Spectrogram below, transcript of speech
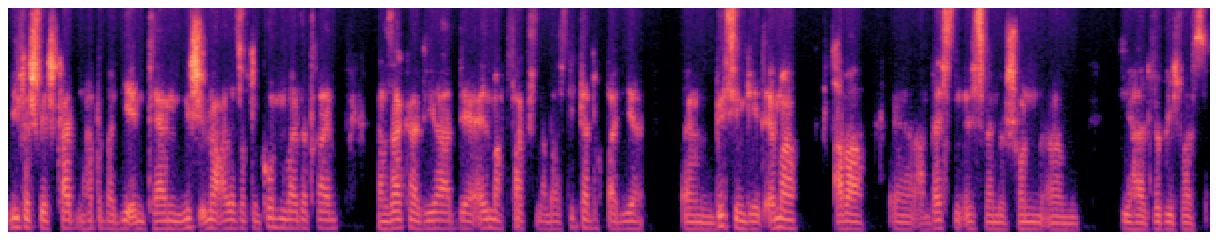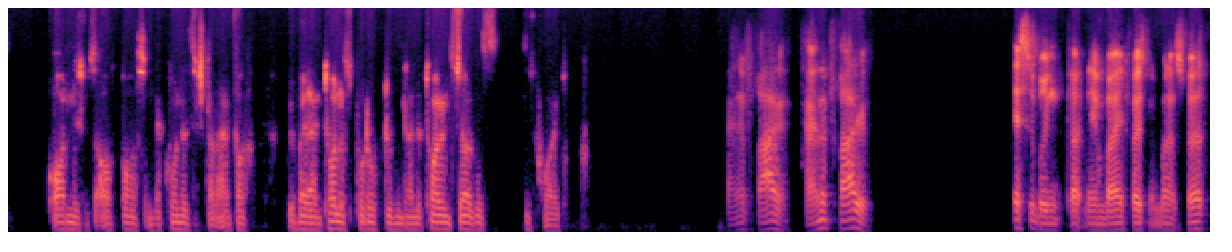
Lieferschwierigkeiten hatte bei dir intern, nicht immer alles auf den Kunden weitertreiben. Dann sag halt, ja, der L macht Faxen, aber es liegt halt noch bei dir. Ähm, ein bisschen geht immer, aber äh, am besten ist, wenn du schon ähm, dir halt wirklich was Ordentliches aufbaust und der Kunde sich dann einfach über dein tolles Produkt und deinen tollen Service sich freut. Keine Frage, keine Frage. Esse übrigens gerade nebenbei, ich weiß nicht, ob man das hört.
